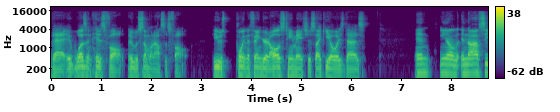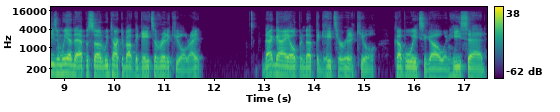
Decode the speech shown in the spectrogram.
that it wasn't his fault. It was someone else's fault. He was pointing the finger at all his teammates, just like he always does. And, you know, in the offseason, we had the episode, we talked about the gates of ridicule, right? That guy opened up the gates of ridicule a couple weeks ago when he said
